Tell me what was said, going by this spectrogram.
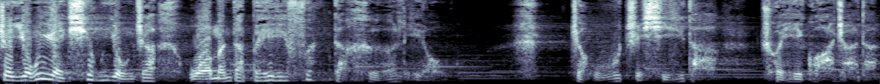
这永远汹涌着我们的悲愤的河流，这无止息的吹刮着的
